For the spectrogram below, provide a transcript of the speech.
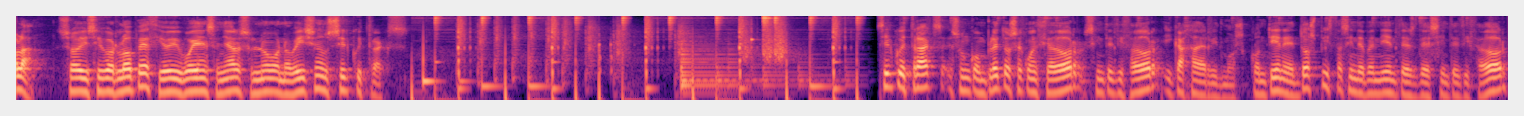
Hola, soy Sigor López y hoy voy a enseñaros el nuevo Novation Circuit Tracks. Circuit Tracks es un completo secuenciador, sintetizador y caja de ritmos. Contiene dos pistas independientes de sintetizador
